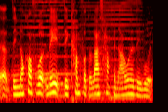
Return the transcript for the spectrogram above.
uh, they knock off work late, they come for the last half an hour, they would.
